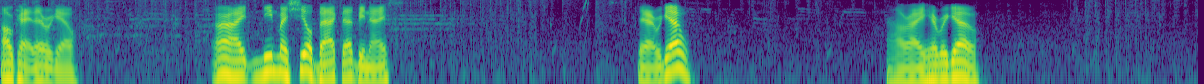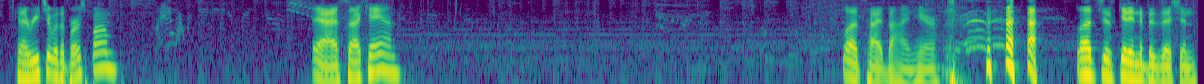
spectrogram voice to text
Okay, there we go. Alright, need my shield back. That'd be nice. There we go. Alright, here we go. Can I reach it with a burst bomb? Yes, I can. Let's hide behind here. Let's just get into position.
